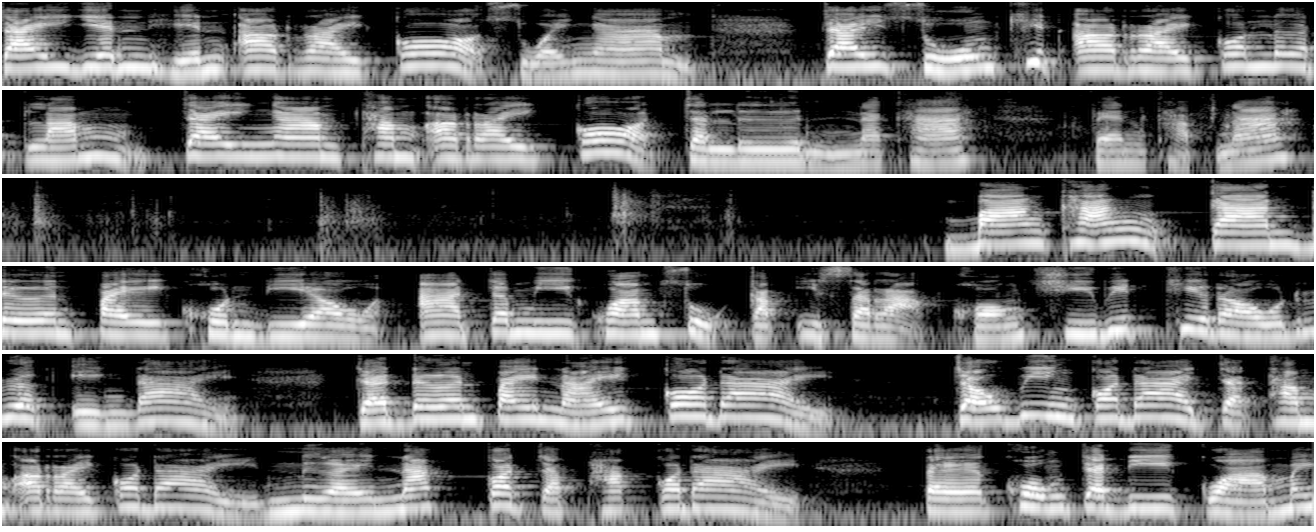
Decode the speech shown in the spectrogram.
ใจเย็นเห็นอะไรก็สวยงาม ใจสูงคิดอะไรก็เลิศล้ำใจงามทำอะไรก็เจริญนะคะ แฟนคลับนะ บางครั้งการเดินไปคนเดียว อาจจะมีความสุขกับอิสระของชีวิตที่เราเลือกเองได้ จะเดินไปไหนก็ได้ จะวิ่งก็ได้จะทำอะไรก็ได้ เหนื่อยนักก็จะพักก็ได้ แต่คงจะดีกว่าไม่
